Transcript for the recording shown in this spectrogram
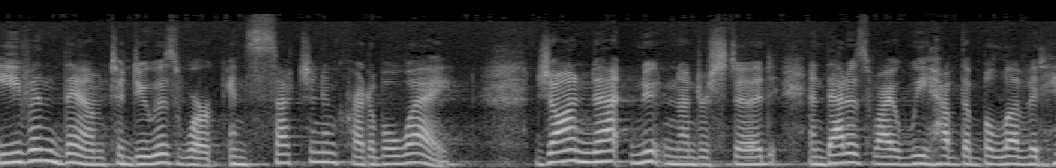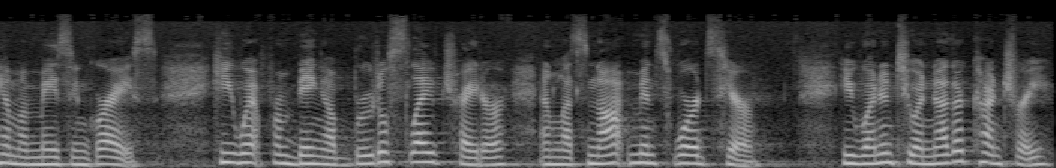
even them to do his work in such an incredible way. John Newton understood, and that is why we have the beloved hymn Amazing Grace. He went from being a brutal slave trader, and let's not mince words here. He went into another country,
